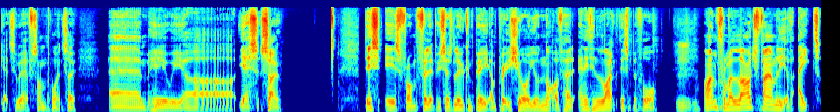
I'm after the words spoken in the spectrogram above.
get to it at some point. So um, here we are. Yes, so. This is from Philip, who says, Luke and Pete, I'm pretty sure you'll not have heard anything like this before. Mm. I'm from a large family of eight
